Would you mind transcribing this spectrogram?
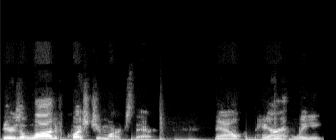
There's a lot of question marks there. Now, apparently,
